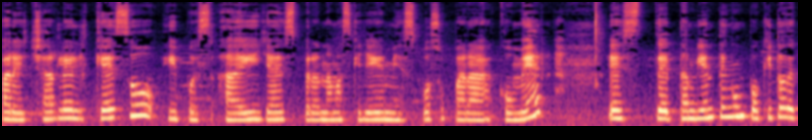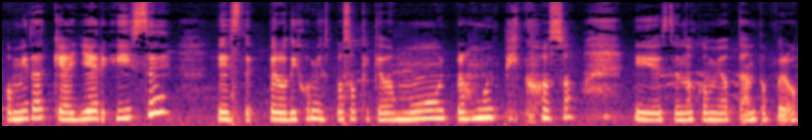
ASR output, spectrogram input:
para echarle el queso y pues ahí ya espero nada más que llegue mi esposo para comer. Este, también tengo un poquito de comida que ayer hice, este, pero dijo mi esposo que quedó muy, pero muy picoso y este no comió tanto, pero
